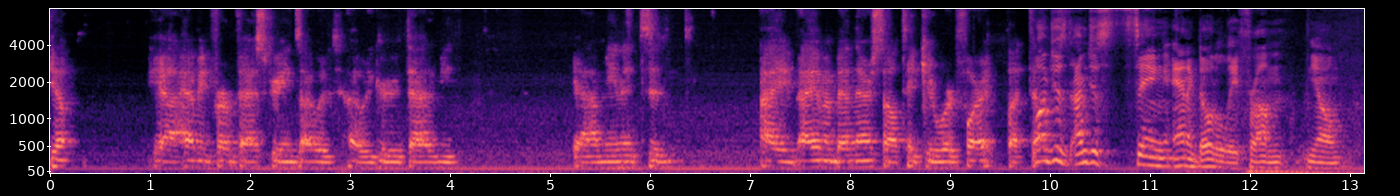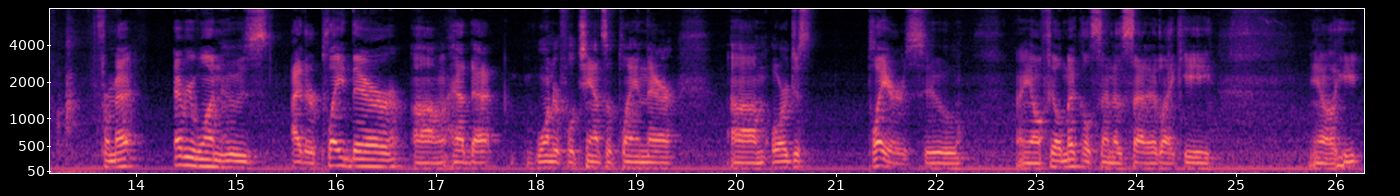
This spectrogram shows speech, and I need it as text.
Yep. Yeah, having firm fast greens, I would I would agree with that. I mean, yeah, I mean it's a, I I haven't been there, so I'll take your word for it. But uh, Well, I'm just I'm just saying anecdotally from you know from everyone who's either played there, um, had that wonderful chance of playing there, um, or just players who you know Phil Mickelson has said it like he you know he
